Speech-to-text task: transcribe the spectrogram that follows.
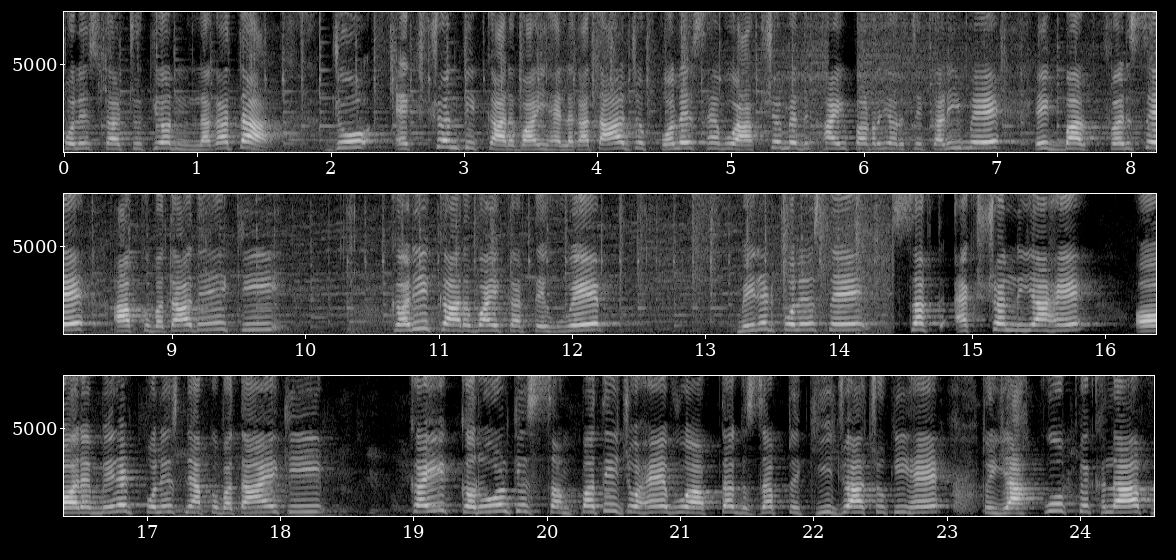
पुलिस कर चुकी है और लगातार जो एक्शन की कार्रवाई है, लगातार जो पुलिस है वो एक्शन में दिखाई पड़ रही है और इसी कड़ी में एक बार फिर से आपको बता दें कि कड़ी कार्रवाई करते हुए मेरठ पुलिस ने सख्त एक्शन लिया है। और मेरठ पुलिस ने आपको बताया कि कई करोड़ की संपत्ति जो है वो अब तक जब्त की जा चुकी है। तो याकूब के खिलाफ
